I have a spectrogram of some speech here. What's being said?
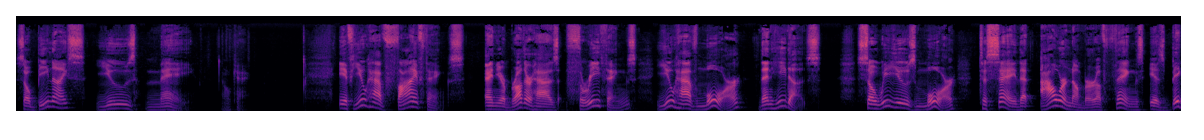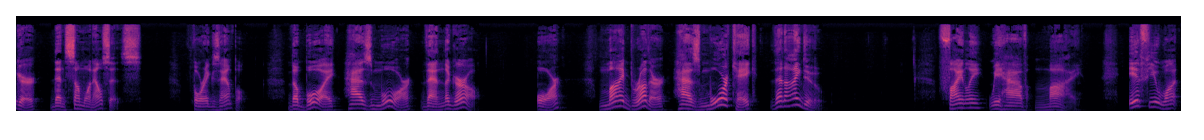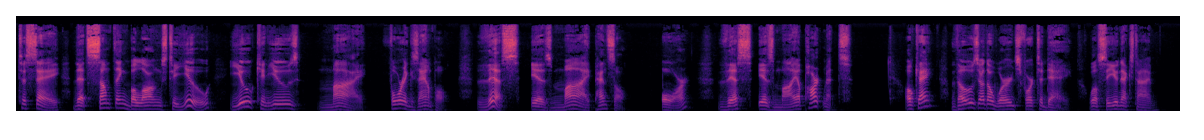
So be nice, use may. Okay. If you have five things and your brother has three things, you have more than he does. So we use more to say that our number of things is bigger than someone else's. For example, the boy has more than the girl. Or, my brother has more cake than I do. Finally, we have my. If you want to say that something belongs to you, you can use my. For example, this is my pencil. Or, this is my apartment. Okay? Those are the words for today. We'll see you next time.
